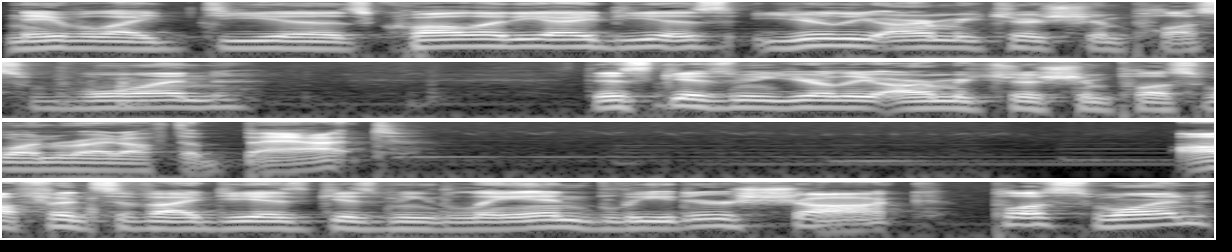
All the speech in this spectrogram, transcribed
Naval ideas, quality ideas, yearly army tradition plus one. This gives me yearly army tradition plus one right off the bat. Offensive ideas gives me land leader shock plus one,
